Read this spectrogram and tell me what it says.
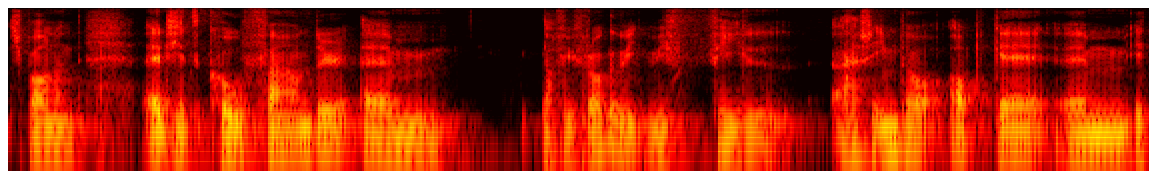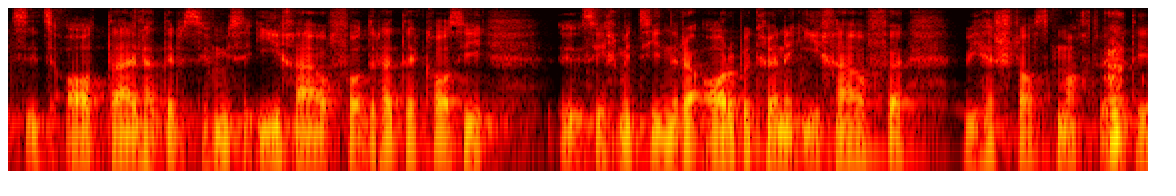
Spannend. Er ist jetzt Co-Founder. Ähm, darf ich fragen, wie, wie viel hast du ihm da abgegeben, ähm, jetzt, jetzt Anteil? Hat er sich müssen einkaufen oder hat er quasi äh, sich mit seiner Arbeit können einkaufen Wie hast du das gemacht, wenn er die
